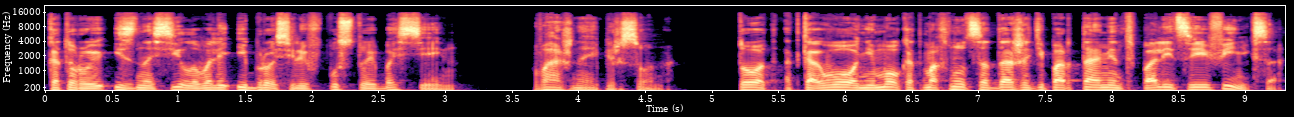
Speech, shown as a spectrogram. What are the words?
которую изнасиловали и бросили в пустой бассейн. Важная персона. Тот, от кого не мог отмахнуться даже департамент полиции Феникса.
